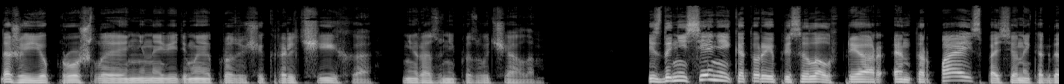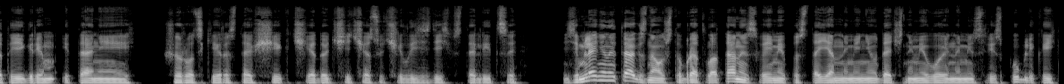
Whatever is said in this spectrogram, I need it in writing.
Даже ее прошлое ненавидимое прозвище «Крольчиха» ни разу не прозвучало. Из донесений, которые присылал в Приар Энтерпай, спасенный когда-то Игорем и Таней, широтский ростовщик, чья дочь сейчас училась здесь, в столице, землянин и так знал, что брат Латаны своими постоянными неудачными войнами с республикой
